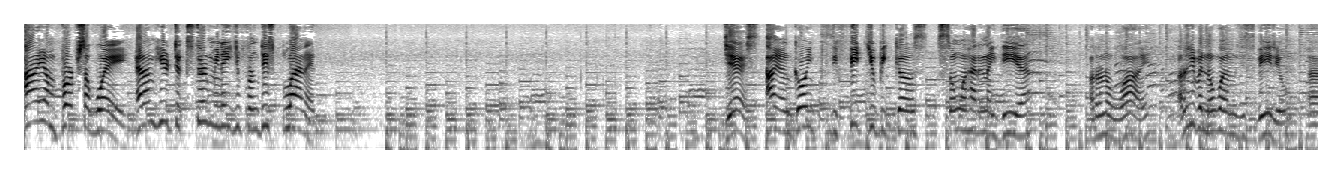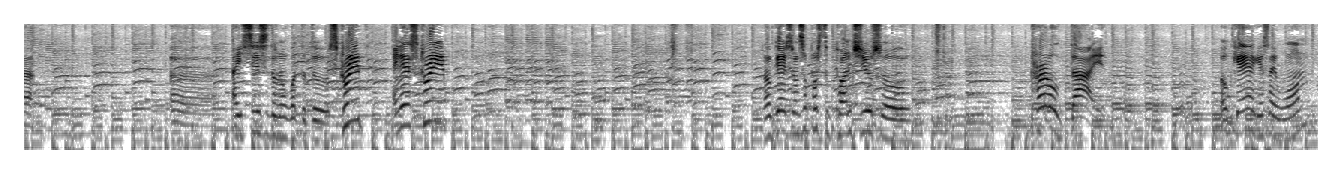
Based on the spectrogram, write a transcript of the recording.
I am Burps Away, and I'm here to exterminate you from this planet. Yes, I am going to defeat you because someone had an idea. I don't know why. I don't even know why I'm in this video. Uh, uh, I seriously don't know what to do. Script! I need a script! Okay, so I'm supposed to punch you, so... Pearl died. Okay, I guess I won.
